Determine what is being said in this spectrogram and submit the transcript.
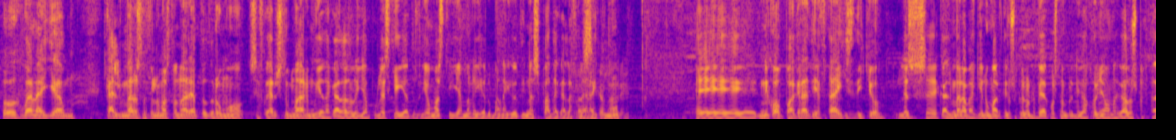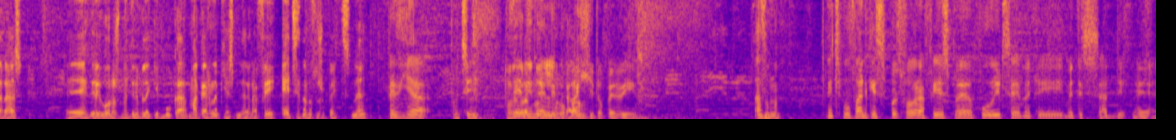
Ωχ, Παναγία μου. Καλημέρα στο φίλο μας τον Άρη από το δρόμο. Σε ευχαριστούμε, Άρη μου, για τα καλά λόγια που λες και για τους δυο μας και για μένα για τον Παναγιώτη. Να σε πάντα καλά, Να είσαι φιλαράκι καλά, μου. Άρη. Ε, Νίκο από Παγκράτη 7, έχεις δίκιο. Λες, ε, καλημέρα, Βαγγέλου Μαρτίνου. Πήρε ο Ολυμπιακός, ήταν πριν λίγα χρόνια ο μεγάλος παιχταράς. Ε, Γρήγορος με τρίμπλα και μπουκα. Μακάρι να πιάσει μεταγραφή. Έτσι ήταν αυτός ο παίχτης, ναι. Παιδιά, Έτσι, το δεν βιογραφικό είναι του λίγο πολύ καλό. παχύ το παιδί. Α δούμε. Έτσι που φάνηκε στις πρώτες φωτογραφίες που ήρθε με, τη, με τις αντι, με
